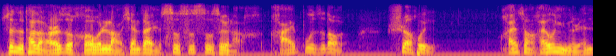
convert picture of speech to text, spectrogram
甚至他的儿子何文朗现在四十四岁了，还不知道。社会还上还有女人，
